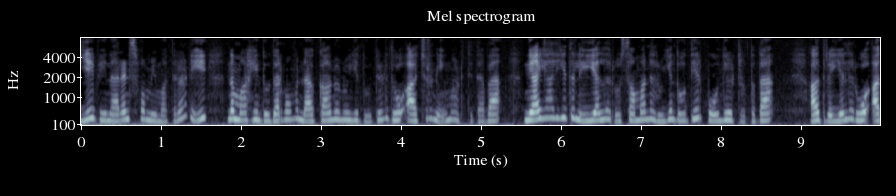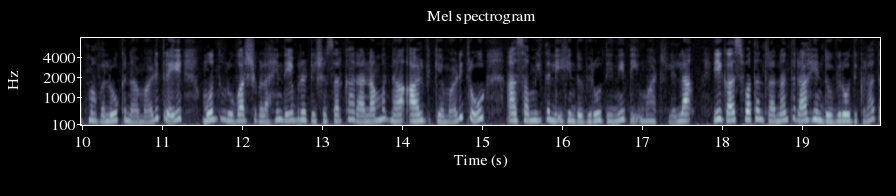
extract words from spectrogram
ಎವಿ ನಾರಾಯಣಸ್ವಾಮಿ ಮಾತನಾಡಿ, ನಮ್ಮ ಹಿಂದೂ ಧರ್ಮವನ್ನು ಕಾನೂನು ಎಂದು ತಿಳಿದು ಆಚರಣೆ ಮಾಡುತ್ತಿದ್ದೇವೆ. ನ್ಯಾಯಾಲಯದಲ್ಲಿ ಎಲ್ಲರೂ ಸಮಾನರು ಎಂದು ತೀರ್ಪು ನೀಡಿರುತ್ತದೆ. ಆದರೆ ಎಲ್ಲರೂ ಆತ್ಮಾವಲೋಕನ ಮಾಡಿದರೆ ಮುನ್ನೂರು ವರ್ಷಗಳ ಹಿಂದೆ ಬ್ರಿಟಿಷ್ ಸರ್ಕಾರ ನಮ್ಮನ್ನ ಆಳ್ವಿಕೆ ಮಾಡಿದರೂ, ಆ ಸಮಯದಲ್ಲಿ ಹಿಂದೂ ವಿರೋಧಿ ನೀತಿ ಮಾಡಿರಲಿಲ್ಲ ಈಗ ಸ್ವತಂತ್ರ ನಂತರ ಹಿಂದೂ ವಿರೋಧಿಗಳಾದ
